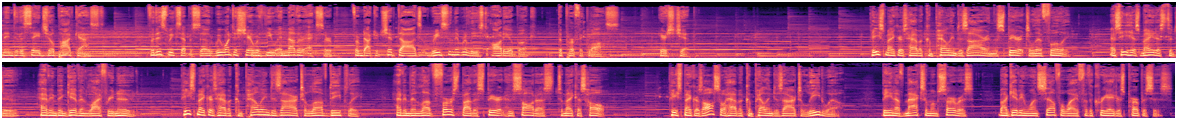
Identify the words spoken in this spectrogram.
listening to the Sage Hill Podcast. For this week's episode, we want to share with you another excerpt from Dr. Chip Dodd's recently released audiobook, The Perfect Loss. Here's Chip. Peacemakers have a compelling desire in the Spirit to live fully, as He has made us to do, having been given life renewed. Peacemakers have a compelling desire to love deeply, having been loved first by the Spirit who sought us to make us whole. Peacemakers also have a compelling desire to lead well, being of maximum service by giving oneself away for the Creator's purposes.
